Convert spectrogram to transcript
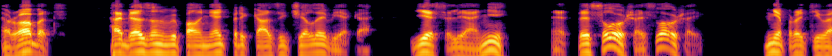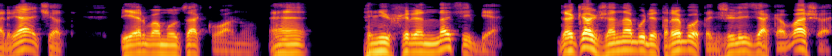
Робот обязан выполнять приказы человека, если они... Э, ты слушай, слушай не противоречат первому закону, а? Ни хрена себе! Да как же она будет работать, железяка ваша,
